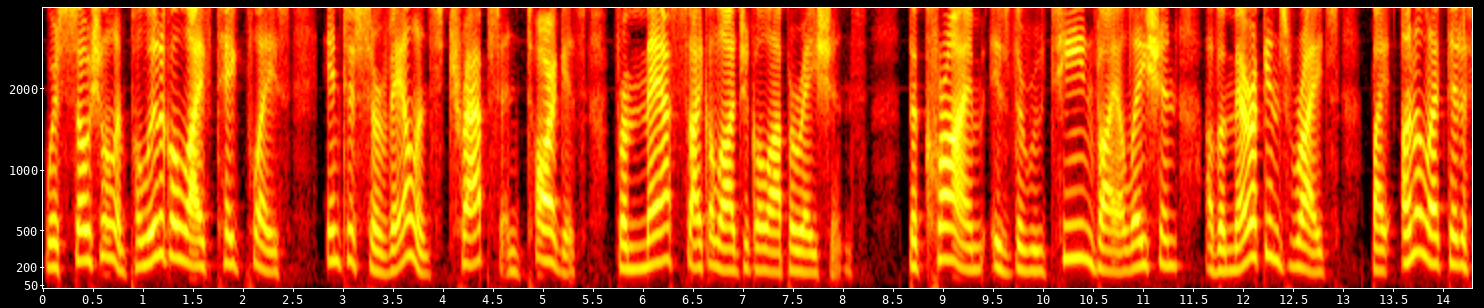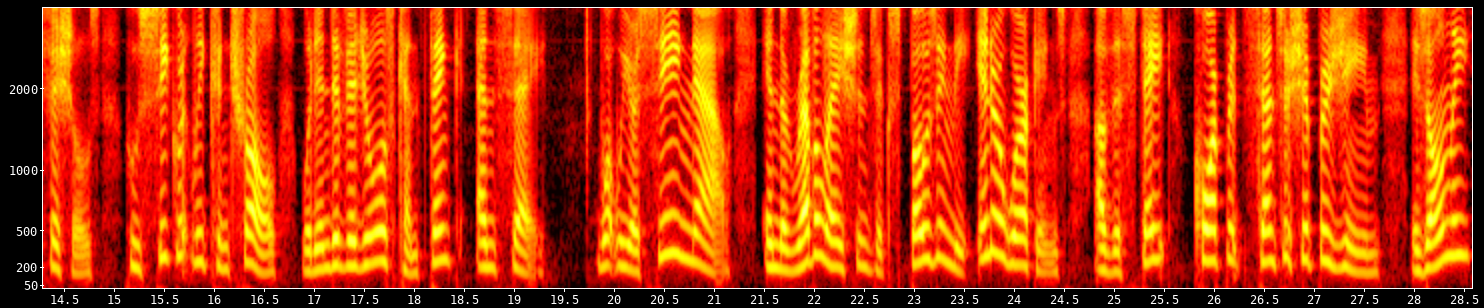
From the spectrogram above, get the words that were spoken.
where social and political life take place into surveillance traps and targets for mass psychological operations. The crime is the routine violation of Americans' rights by unelected officials who secretly control what individuals can think and say. What we are seeing now in the revelations exposing the inner workings of the state corporate censorship regime is only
